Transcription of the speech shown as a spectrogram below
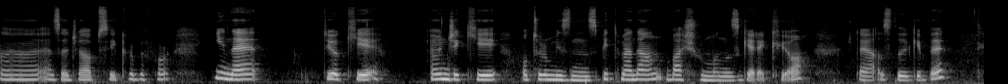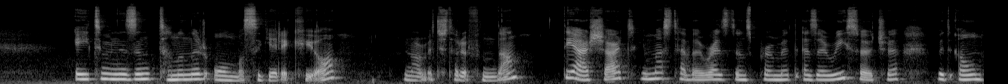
uh, as a job seeker before. Yine diyor ki önceki oturum izniniz bitmeden başvurmanız gerekiyor. İşte yazdığı gibi eğitiminizin tanınır olması gerekiyor Norveç tarafından. Diğer şart, you must have a residence permit as a researcher with own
